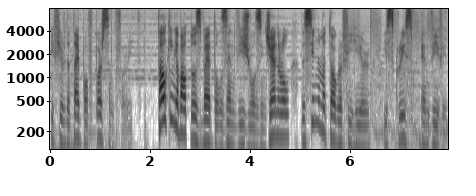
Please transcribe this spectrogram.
if you're the type of person for it. Talking about those battles and visuals in general, the cinematography here is crisp and vivid.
